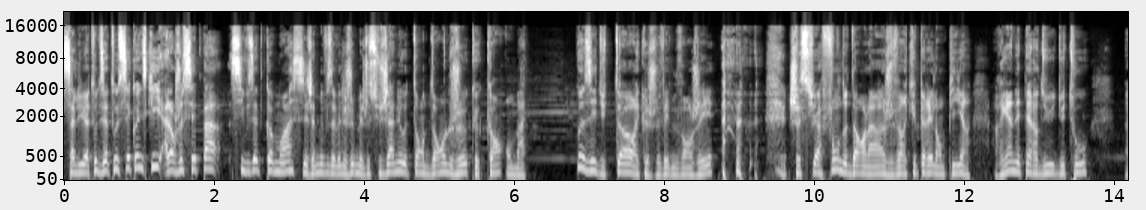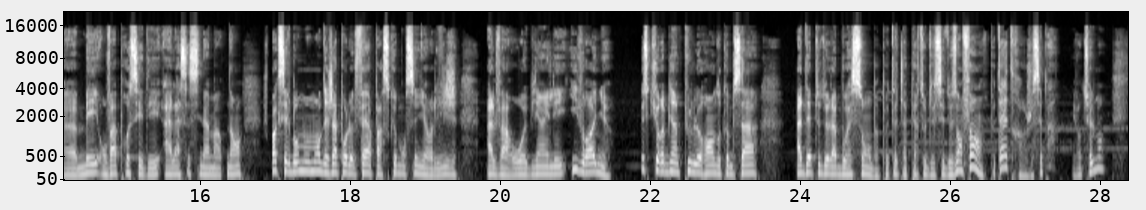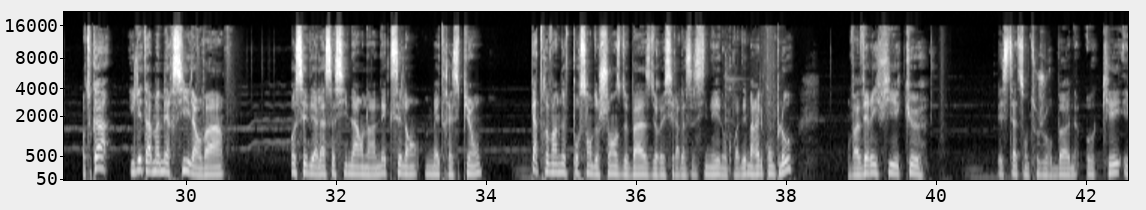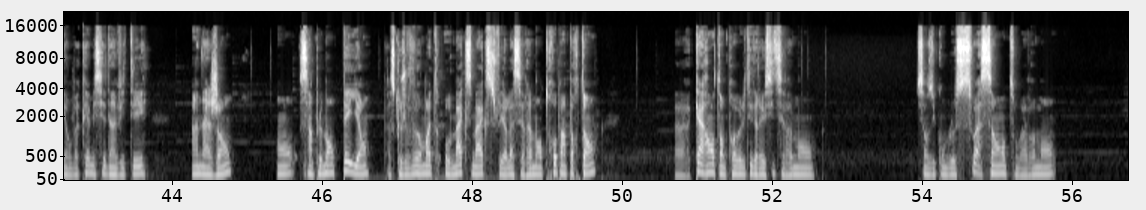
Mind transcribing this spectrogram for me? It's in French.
Salut à toutes et à tous, c'est Koinski. Alors je sais pas si vous êtes comme moi, si jamais vous avez le jeu, mais je suis jamais autant dans le jeu que quand on m'a causé du tort et que je vais me venger. je suis à fond dedans là, je veux récupérer l'Empire, rien n'est perdu du tout. Euh, mais on va procéder à l'assassinat maintenant. Je crois que c'est le bon moment déjà pour le faire parce que mon seigneur Lige, Alvaro, eh bien il est ivrogne. Qu'est-ce qui aurait bien pu le rendre comme ça Adepte de la boisson, bah, peut-être la perte de ses deux enfants, peut-être, je sais pas, éventuellement. En tout cas, il est à ma merci, là, on va procéder à l'assassinat. On a un excellent maître espion. 89% de chances de base de réussir à l'assassiner, donc on va démarrer le complot. On va vérifier que les stats sont toujours bonnes, ok, et on va quand même essayer d'inviter un agent en simplement payant, parce que je veux vraiment être au max max, je veux dire là c'est vraiment trop important. 40 euh, en probabilité de réussite, c'est vraiment... Puissance du complot 60, on va vraiment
